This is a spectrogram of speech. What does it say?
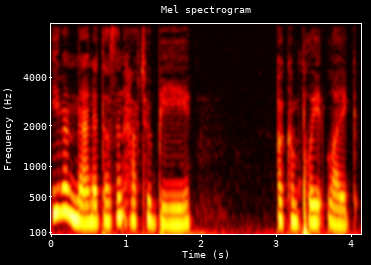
even then, it doesn't have to be a complete, like,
